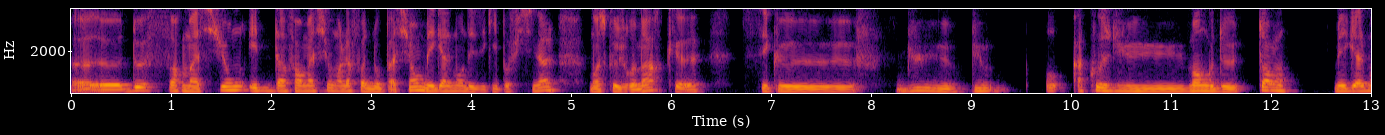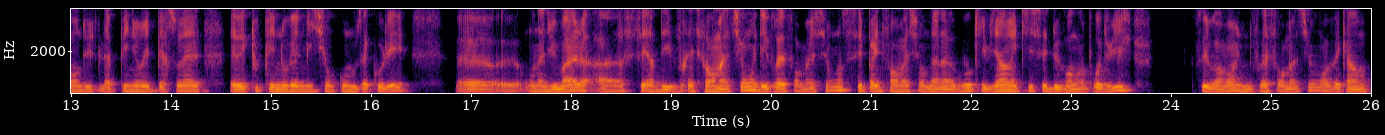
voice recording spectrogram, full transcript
de formation et d'information à la fois de nos patients mais également des équipes officinales. Moi ce que je remarque c'est que du, du à cause du manque de temps, mais également de, la pénurie de personnel, avec toutes les nouvelles missions qu'on nous a collées, euh, on a du mal à faire des vraies formations. Et des vraies formations, c'est pas une formation d'un labo qui vient et qui essaie de vendre un produit. C'est vraiment une vraie formation avec un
